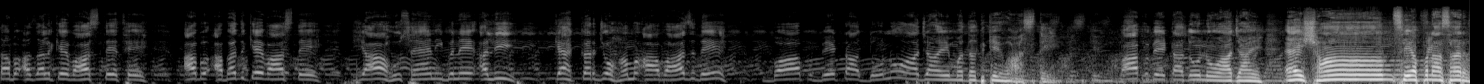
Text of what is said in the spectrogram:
तब अजल के वास्ते थे, अब अबद के वास्ते। या हुसैन इबन अली, कहकर जो हम आवाज़ दें बाप बेटा दोनों आ जाएँ मदद के वास्ते। बाप बेटा दोनों आ जाएँ, ऐ शान से अपना सर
